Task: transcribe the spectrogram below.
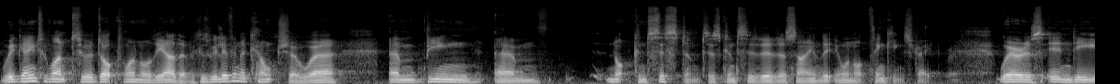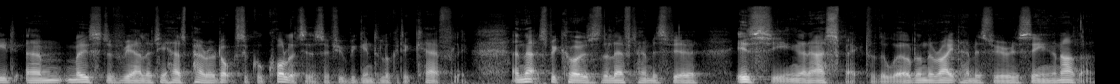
we're going to want to adopt one or the other because we live in a culture where um, being um, not consistent is considered a sign that you're not thinking straight. Whereas indeed um, most of reality has paradoxical qualities if you begin to look at it carefully. And that's because the left hemisphere is seeing an aspect of the world and the right hemisphere is seeing another.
